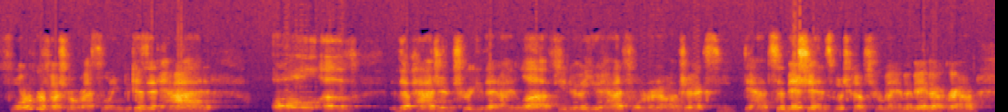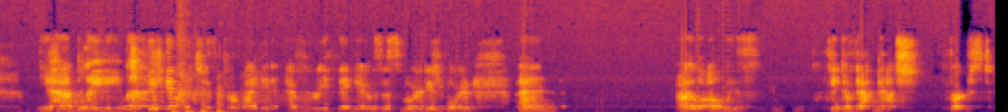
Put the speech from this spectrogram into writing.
for professional wrestling because it had all of the pageantry that I loved. You know, you had foreign objects, you had submissions, which comes from my MMA background. You had blading, it just provided everything. It was a smorgasbord, and I'll always think of that match first.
